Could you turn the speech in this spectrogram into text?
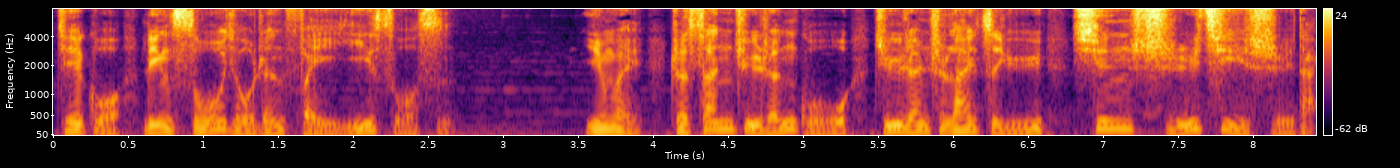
结果令所有人匪夷所思，因为这三具人骨居然是来自于新石器时代。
